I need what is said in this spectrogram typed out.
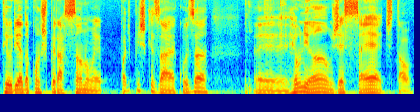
teoria da conspiração, não é. Pode pesquisar, é coisa. É, reunião, G7 e tal.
